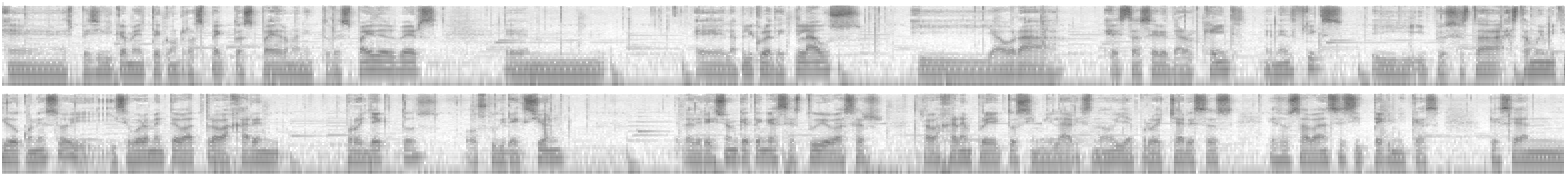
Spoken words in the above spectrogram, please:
eh, específicamente con respecto a Spider-Man Into the Spider-Verse, em, eh, la película de Klaus y ahora esta serie de Arcane de Netflix. Y, pues está, está muy metido con eso y seguramente va a trabajar en proyectos o su dirección la dirección que tenga este estudio va a ser trabajar en proyectos similares ¿no? y aprovechar esos, esos avances y técnicas que se han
